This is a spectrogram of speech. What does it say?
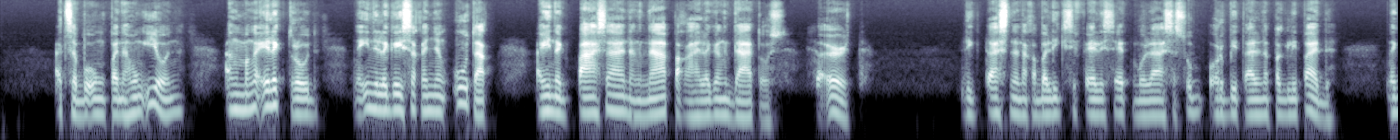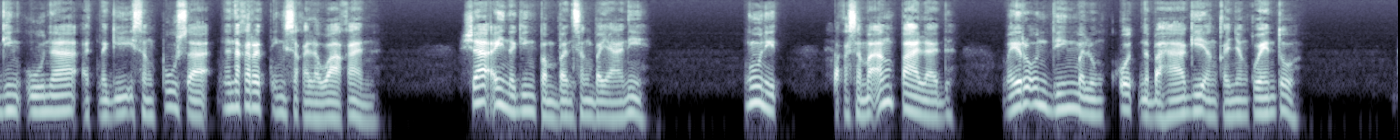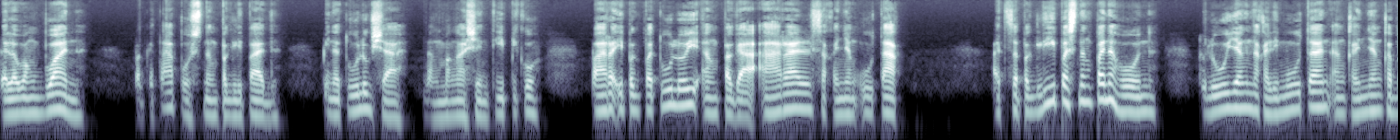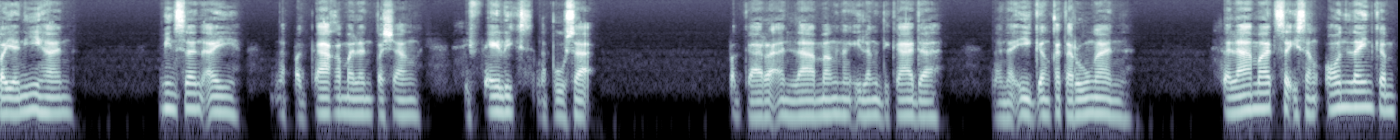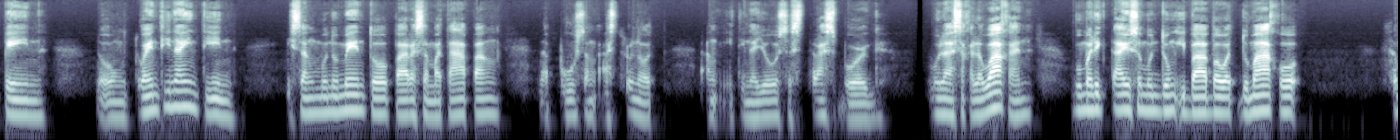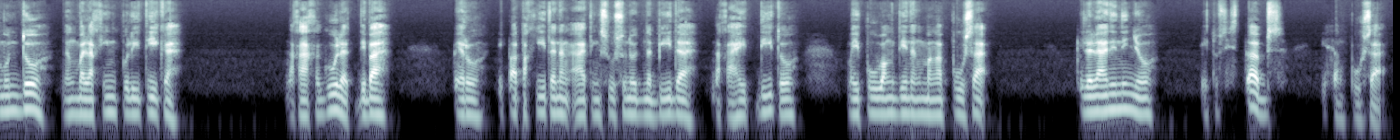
at sa buong panahong iyon, ang mga electrode na inilagay sa kanyang utak ay nagpasa ng napakahalagang datos sa Earth. Ligtas na nakabalik si Felicet mula sa suborbital na paglipad, naging una at nag-iisang pusa na nakarating sa kalawakan. Siya ay naging pambansang bayani. Ngunit, sa kasamaang palad, mayroon ding malungkot na bahagi ang kanyang kwento. Dalawang buwan pagkatapos ng paglipad, pinatulog siya ng mga siyentipiko para ipagpatuloy ang pag-aaral sa kanyang utak. At sa paglipas ng panahon, tuluyang nakalimutan ang kanyang kabayanihan. Minsan ay napagkakamalan pa siyang si Felix na pusa. Pagkaraan lamang ng ilang dekada na naig ang katarungan. Salamat sa isang online campaign noong 2019, isang monumento para sa matapang na pusang astronaut ang itinayo sa Strasbourg. Mula sa kalawakan, bumalik tayo sa mundong ibabaw at dumako sa mundo ng malaking politika. Nakakagulat, di ba? Pero ipapakita ng ating susunod na bida na kahit dito, may puwang din ang mga pusa. Kilalanin ninyo, ito si Stubbs, isang pusa.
